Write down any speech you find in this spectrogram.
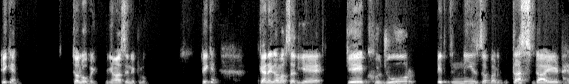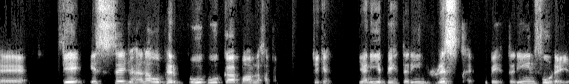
ٹھیک ہے؟ چلو بھائی، یہاں سے نکلو۔ ٹھیک ہے؟ کہنے کا مقصد یہ ہے کہ کھجور اتنی زبردست ڈائٹ ہے کہ اس سے جو ہے نا وہ پھر بھوک ووک کا معاملہ ختم، ٹھیک ہے؟ یعنی یہ بہترین رسک ہے، بہترین فوڈ ہے یہ،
